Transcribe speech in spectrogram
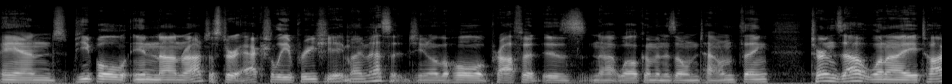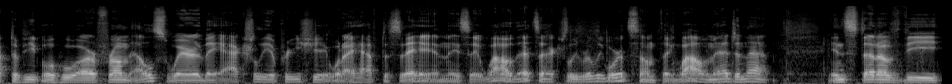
And people in non Rochester actually appreciate my message. You know, the whole prophet is not welcome in his own town thing turns out when I talk to people who are from elsewhere, they actually appreciate what I have to say and they say, wow, that's actually really worth something. Wow, imagine that. Instead of the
